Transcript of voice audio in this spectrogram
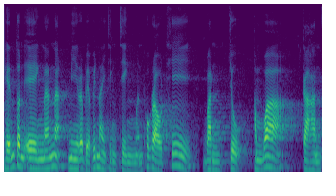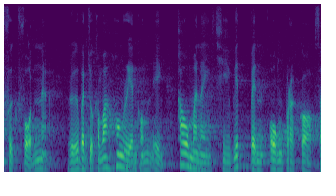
เห็นตนเองนั้นน่ะมีระเบียบวินัยจริง ๆ เหมือนพวกเราที่บรรจุคำว่าการฝึกฝนน่ะหรือบรรจุคำว่าห้องเรียนของตนเองเข้ามาในชีวิตเป็นองค์ประกอบส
